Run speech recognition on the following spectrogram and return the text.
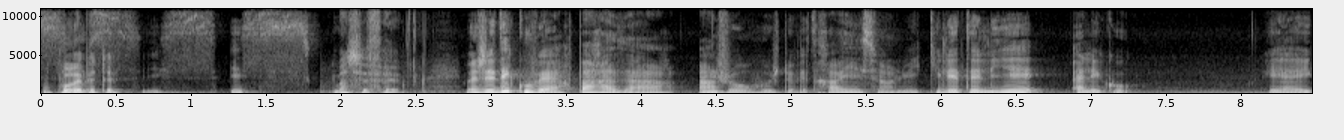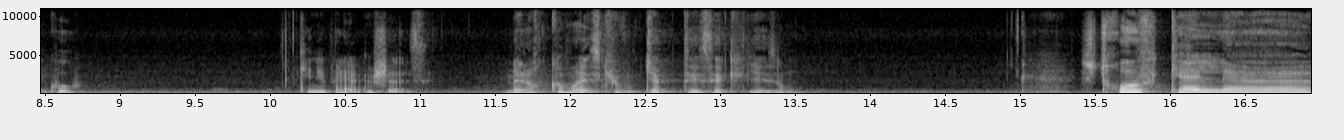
Vous pourrez répéter? Ben c'est fait. J'ai découvert par hasard, un jour où je devais travailler sur lui, qu'il était lié à l'écho et à écho, qui n'est pas la même chose. Mais alors comment est-ce que vous captez cette liaison? Je trouve qu'elle euh,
